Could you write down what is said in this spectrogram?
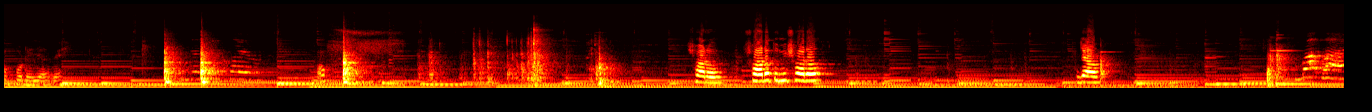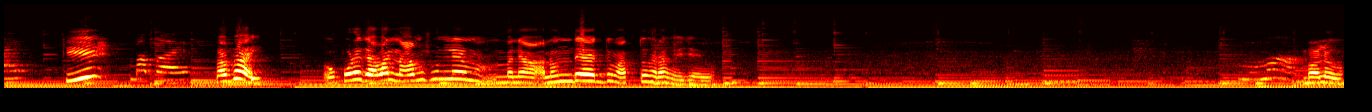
ওপরে যাবে। সরো সরো তুমি সরো। যাও। কি? বাবাই? ওপরে যাওয়ার নাম শুনলে মানে আনন্দে একদম আত্মহারা হয়ে যায় ও। বলো,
